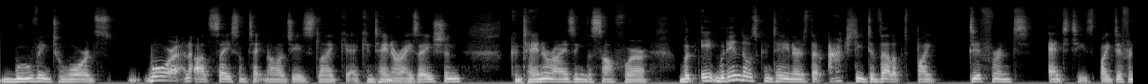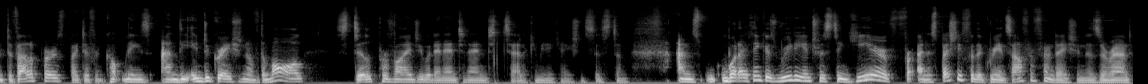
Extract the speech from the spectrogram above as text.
moving towards more, and I'll say some technologies like uh, containerization, containerizing the software, but it, within those containers, they're actually developed by different entities, by different developers, by different companies, and the integration of them all still provide you with an end-to-end telecommunication system. And what I think is really interesting here, for, and especially for the Green Software Foundation, is around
